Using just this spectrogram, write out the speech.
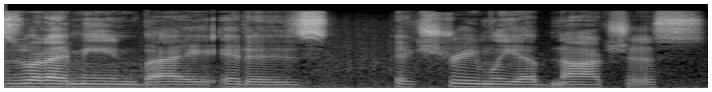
Is what I mean by it is extremely obnoxious.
